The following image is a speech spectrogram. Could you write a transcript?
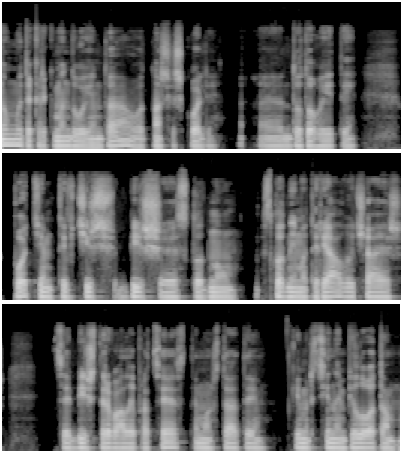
ну, ми так рекомендуємо, да, от в нашій школі е, до того йти. Потім ти вчиш більш складну, складний матеріал вивчаєш. Це більш тривалий процес, ти можеш стати комерційним пілотом.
